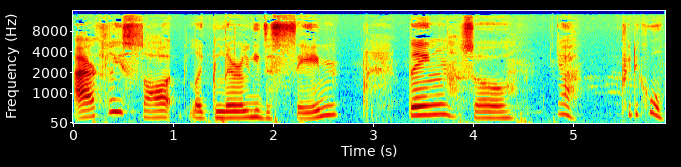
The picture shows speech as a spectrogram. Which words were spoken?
I actually saw like literally the same thing. So yeah, pretty cool.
